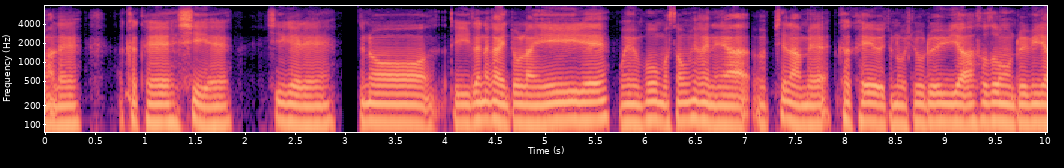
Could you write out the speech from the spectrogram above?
မှာလည်းအခက်အခဲရှိရဲရှိခဲ့တယ် ကျွန်တော်ဒီလက်နက်ကင်တော်လိုင်းရေးတဲ့ဝင်ဖို့မဆုံးဖြတ်ခင်တည်းကဖြစ်လာမဲ့ခက်ခဲကိုကျွန်တော်ကြိုတွေးပြီးရအစိုးဆုံးတွေးပြီးရ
